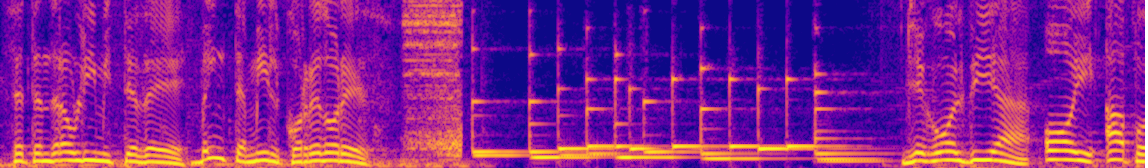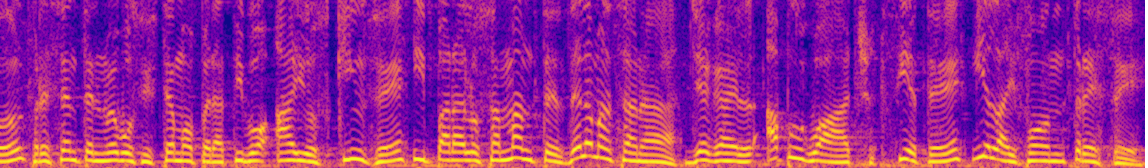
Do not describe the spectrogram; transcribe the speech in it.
Se tendrá un límite de 20.000 corredores. Llegó el día. Hoy Apple presenta el nuevo sistema operativo iOS 15 y para los amantes de la manzana llega el Apple Watch 7 y el iPhone 13.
